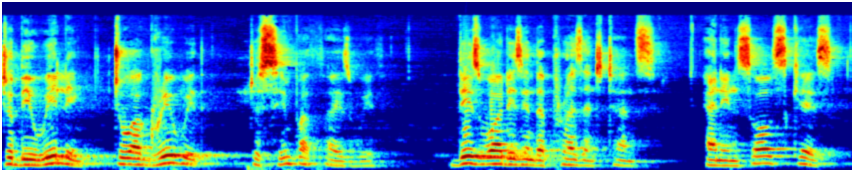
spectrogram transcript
to be willing, to agree with, to sympathize with. This word is in the present tense, and in Saul's case,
